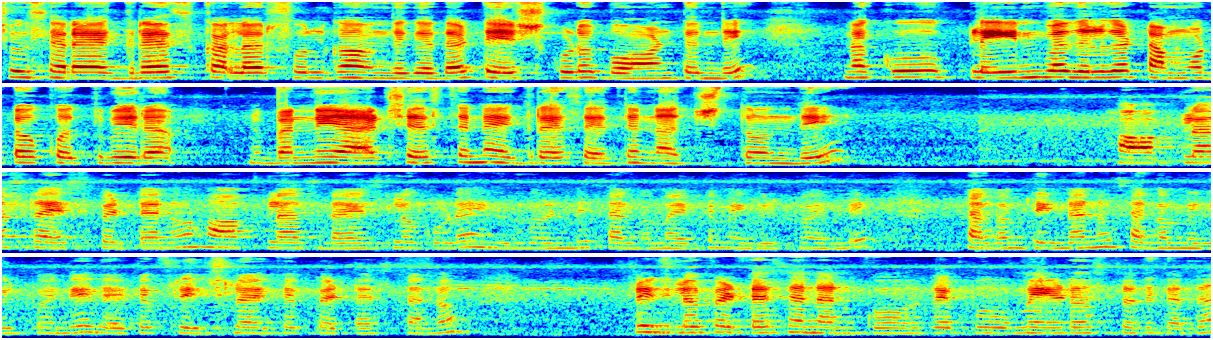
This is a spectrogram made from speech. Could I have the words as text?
చూసారా ఎగ్ రైస్ కలర్ఫుల్గా ఉంది కదా టేస్ట్ కూడా బాగుంటుంది. నాకు ప్లెయిన్ బదులుగా టమోటో కొత్తిమీర ఇవన్నీ యాడ్ చేస్తేనే ఎగ్ రైస్ అయితే నచ్చుతుంది. హాఫ్ గ్లాస్ రైస్ పెట్టాను. హాఫ్ గ్లాస్ రైస్లో కూడా ఇదిగోండి సగం అయితే మిగిలిపోయింది. సగం తిన్నాను సగం మిగిలిపోయింది. ఇదైతే ఫ్రిడ్జ్లో అయితే పెట్టేస్తాను. ఫ్రిడ్జ్లో పెట్టేసాను అనుకో రేపు మేడ్ వస్తుంది కదా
